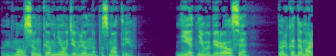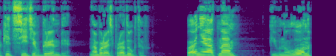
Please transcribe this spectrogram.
Повернулся он ко мне, удивленно посмотрев. — Нет, не выбирался. — только до Маркет-Сити в Гренби. Набрать продуктов. «Понятно», — кивнул он,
